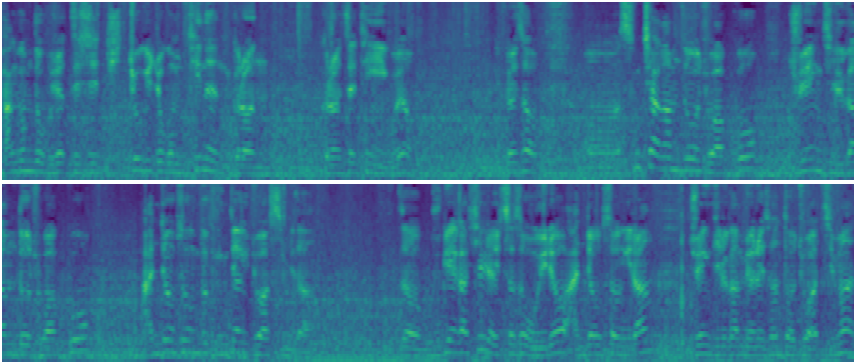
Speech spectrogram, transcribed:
방금도 보셨듯이 뒤쪽이 조금 튀는 그런 그런 세팅이고요. 그래서 어, 승차감도 좋았고 주행 질감도 좋았고 안정성도 굉장히 좋았습니다. 그래서 무게가 실려 있어서 오히려 안정성이랑 주행 질감 면에선 더 좋았지만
